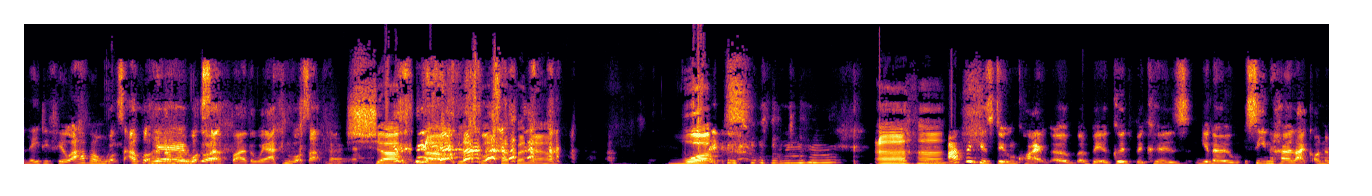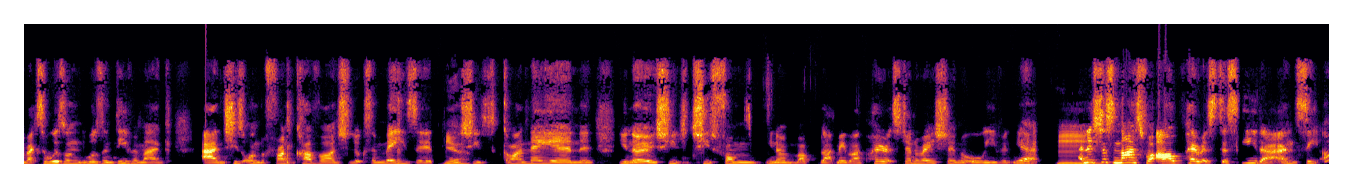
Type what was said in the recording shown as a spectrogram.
Lady Phyll, I have her on WhatsApp. I've got her Yeah, number on we got- WhatsApp, by the way. I can WhatsApp her. Shut up. Let's WhatsApp her now. What? hmm Uh huh. I think it's doing quite a, a bit of good because you know seeing her like on the back. So was on was on Diva Mag and she's on the front cover and she looks amazing. Yeah. And she's Ghanaian and you know she she's from you know my, like maybe my parents' generation or even yeah. Hmm. And it's just nice for our parents to see that and see oh,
